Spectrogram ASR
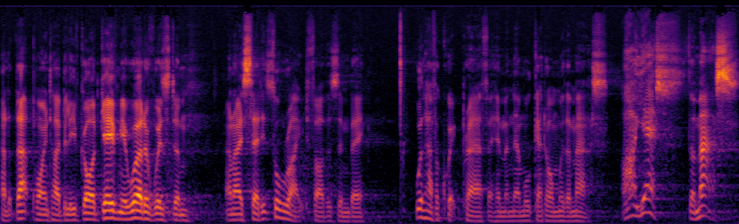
And at that point, I believe God gave me a word of wisdom, and I said, It's all right, Father Zimbe. We'll have a quick prayer for him, and then we'll get on with the Mass. Ah, yes, the Mass,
